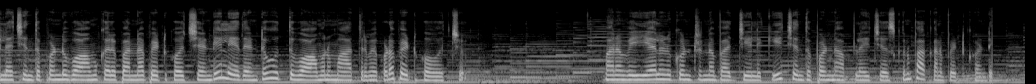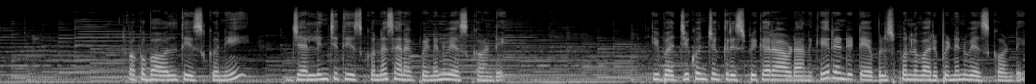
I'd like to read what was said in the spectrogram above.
ఇలా చింతపండు వాము కలిపన్నా పెట్టుకోవచ్చండి లేదంటే ఉత్తి వామును మాత్రమే కూడా పెట్టుకోవచ్చు. మనం వేయాలనుకుంటున్న బజ్జీలకి చింతపండును అప్లై చేసుకుని పక్కన పెట్టుకోండి. ఒక బౌల్ తీసుకుని జల్లించి తీసుకున్న శనగపిండిని వేసుకోండి. ఈ బజ్జీ కొంచెం క్రిస్పీగా రావడానికి రెండు టేబుల్ స్పూన్ల వరిపిండిని వేసుకోండి.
